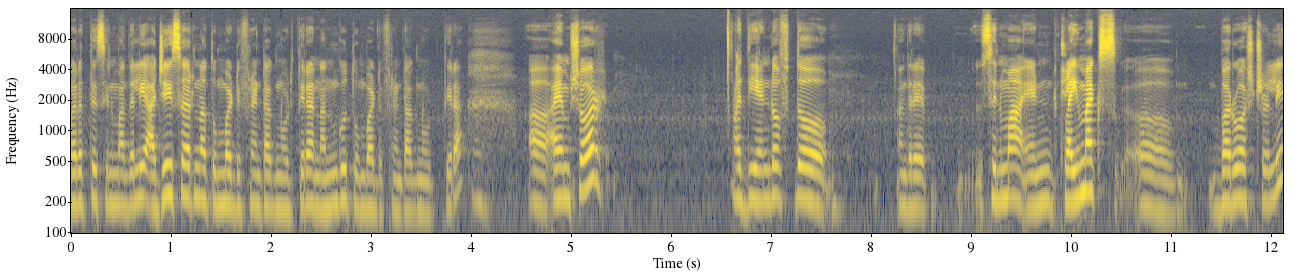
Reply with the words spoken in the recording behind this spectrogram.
ಬರುತ್ತೆ ಸಿನಿಮಾದಲ್ಲಿ. ಅಜಯ್ ಸರ್ನ ತುಂಬ ಡಿಫ್ರೆಂಟಾಗಿ ನೋಡ್ತೀರಾ? ನನಗೂ ತುಂಬ ಡಿಫ್ರೆಂಟಾಗಿ ನೋಡ್ತೀರಾ? I am sure at the end of the ಅಂದರೆ ಸಿನಿಮಾ ಎಂಡ್ ಕ್ಲೈಮ್ಯಾಕ್ಸ್ ಬರುವಷ್ಟರಲ್ಲಿ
